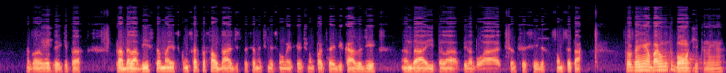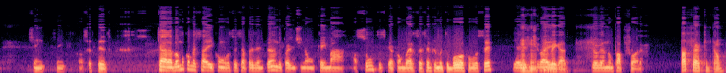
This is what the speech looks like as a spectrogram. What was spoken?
Agora eu voltei aqui para Bela Vista, mas com certa saudade, especialmente nesse momento que a gente não pode sair de casa, de andar aí pela Vila Boarte, Santa Cecília. Como você está? Tô bem, é um bairro muito bom aqui também, né? Sim, sim, com certeza. Cara, vamos começar aí com você se apresentando para a gente não queimar assuntos, que a conversa é sempre muito boa com você. E aí a gente vai Obrigado. jogando um papo fora. Tá certo, então.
